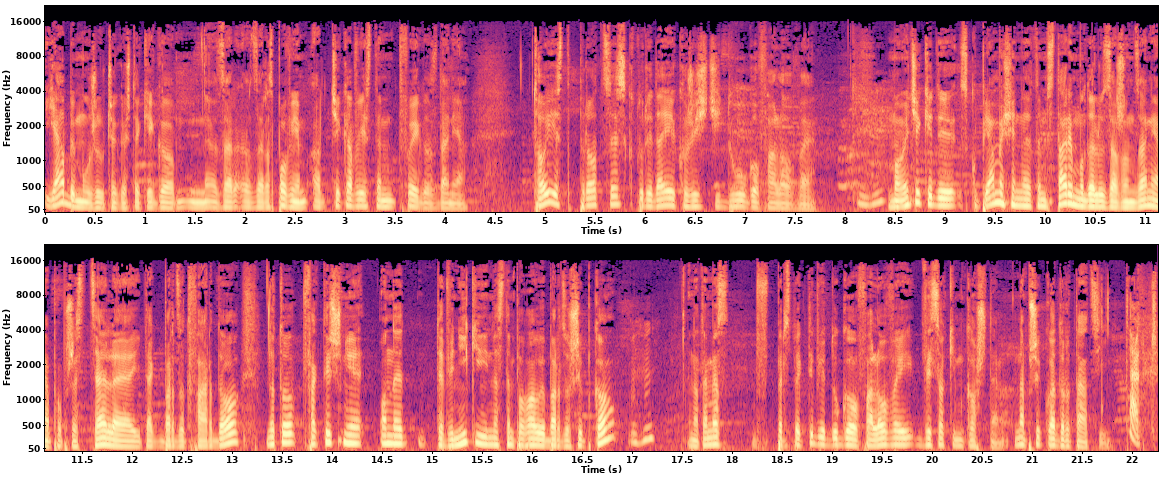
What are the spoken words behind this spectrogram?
ja bym użył czegoś takiego, mm, zaraz powiem, a ciekawy jestem Twojego zdania. To jest proces, który daje korzyści długofalowe. W momencie, kiedy skupiamy się na tym starym modelu zarządzania poprzez cele i tak bardzo twardo, no to faktycznie one, te wyniki następowały bardzo szybko, mhm. Natomiast w perspektywie długofalowej wysokim kosztem, na przykład rotacji. Tak, czy,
